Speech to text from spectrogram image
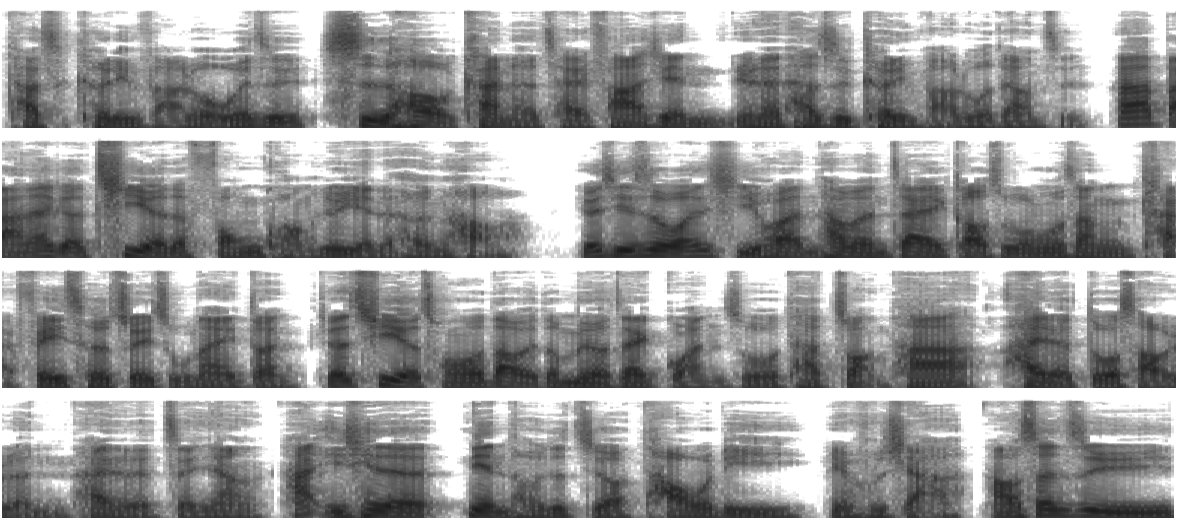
他是克林法洛，我也是事后看了才发现，原来他是克林法洛这样子。他把那个契儿的疯狂就演得很好。尤其是我很喜欢他们在高速公路上开飞车追逐那一段，就是企鹅从头到尾都没有在管说他撞他害了多少人，害了怎样，他一切的念头就只有逃离蝙蝠侠，然后甚至于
